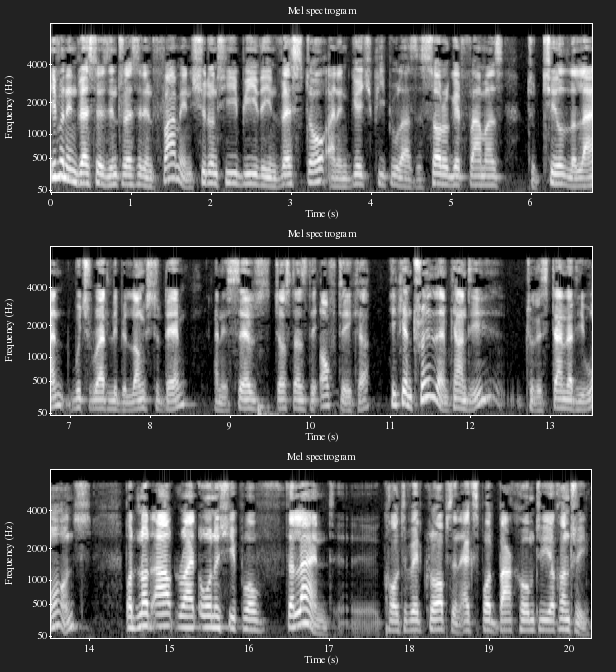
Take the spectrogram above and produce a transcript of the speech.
Investor is interested in farming, shouldn't he be the investor and engage people as the surrogate farmers to till the land which rightly belongs to them and he serves just as the off-taker? He can train them, can't he, to the standard he wants, but not outright ownership of the land, uh, cultivate crops and export back home to your country.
